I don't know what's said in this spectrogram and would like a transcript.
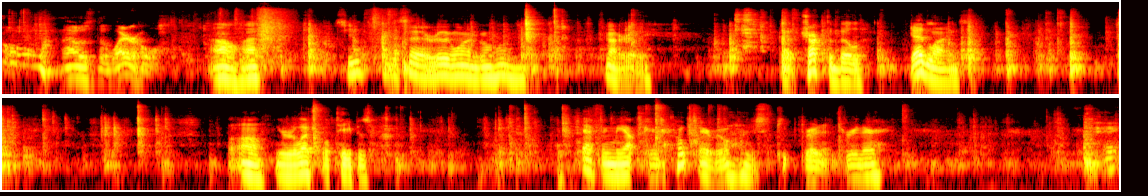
Oh, that was the wire hole. Oh, that's. See, like I said, I really want to go home. Not really. Got a truck to build. Deadlines. Oh, your electrical tape is effing me up here. Oh, there we go. I'll just keep threading it through there. Okay.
